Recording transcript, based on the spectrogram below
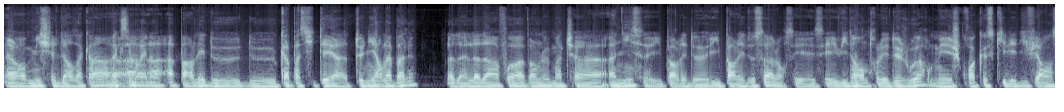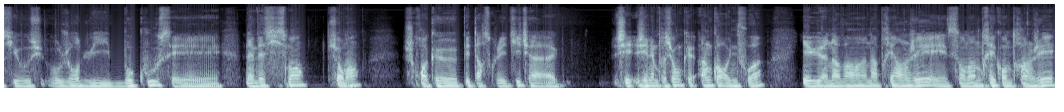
Alors Michel Derzakarian a parlé de, de capacité à tenir la balle. La, dernière fois, avant le match à, Nice, il parlait de, il parlait de ça. Alors c'est évident entre les deux joueurs, mais je crois que ce qui les différencie au- aujourd'hui beaucoup, c'est l'investissement, sûrement. Je crois que Petar Skuletic a j'ai l'impression que encore une fois, il y a eu un avant, un après Angers, et son entrée contre Angers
